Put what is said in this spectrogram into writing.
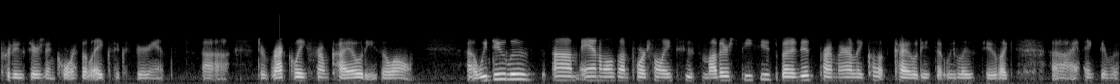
producers in Kawartha Lakes experienced uh, directly from coyotes alone. Uh, we do lose um, animals, unfortunately, to some other species, but it is primarily co- coyotes that we lose to. Like, uh, I think there was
